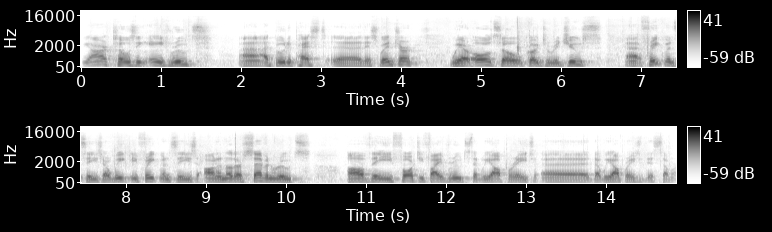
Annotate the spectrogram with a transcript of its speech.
We are closing eight routes uh, at Budapest uh, this winter. We are also going to reduce Uh, frequencies or weekly frequencies on another seven routes of the 45 routes that we operate uh, that we operated this summer.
